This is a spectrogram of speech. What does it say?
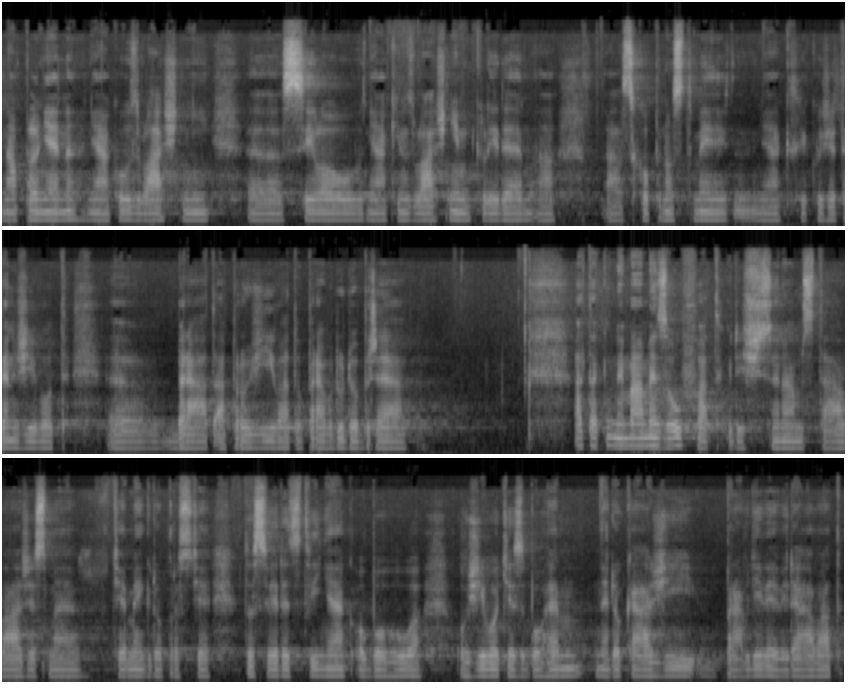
naplněn nějakou zvláštní eh, silou, nějakým zvláštním klidem a, a schopnostmi nějak jakože ten život eh, brát a prožívat opravdu dobře a a tak nemáme zoufat, když se nám stává, že jsme těmi, kdo prostě to svědectví nějak o Bohu a o životě s Bohem nedokáží pravdivě vydávat,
